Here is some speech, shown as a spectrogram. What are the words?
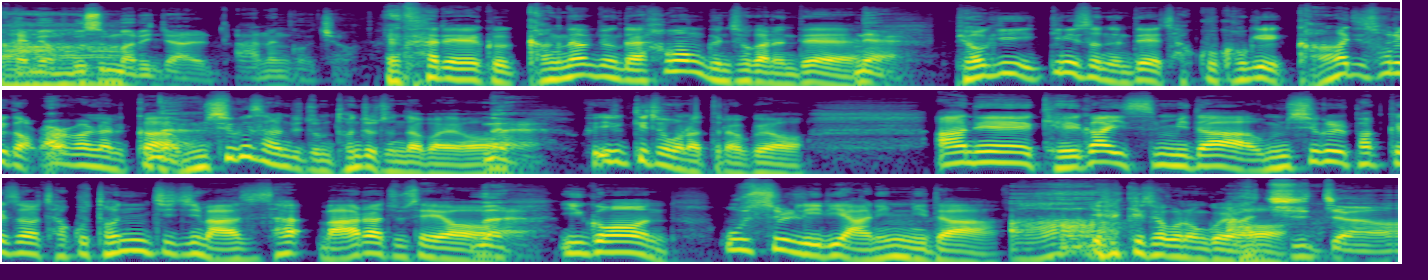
하면 아. 무슨 말인지 알, 아는 거죠. 옛날에 그 강남정大학원 근처 가는데 네. 벽이 있긴 있었는데 자꾸 거기 강아지 소리가 왈왈 나니까 네. 음식을 사람들이 좀 던져줬나 봐요. 네. 그 이렇게 적어놨더라고요. 안에 개가 있습니다. 음식을 밖에서 자꾸 던지지 마 사, 말아주세요. 네. 이건 웃을 일이 아닙니다. 아, 이렇게 적어놓은 거예요. 아 진짜.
